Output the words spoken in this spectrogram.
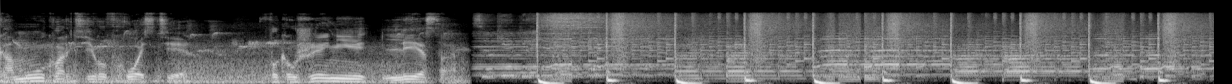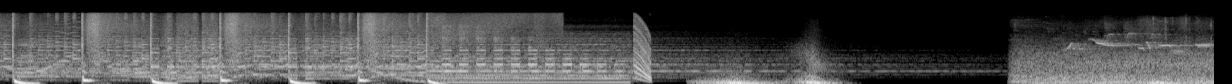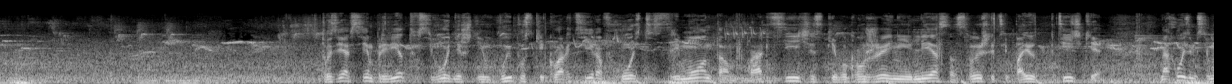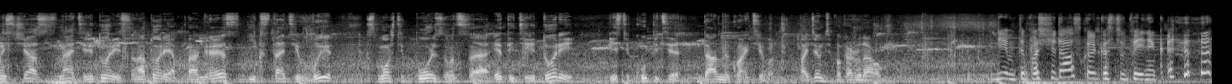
Кому квартиру в Хосте? В окружении леса. Друзья, всем привет! В сегодняшнем выпуске квартира в Хосте с ремонтом, практически в окружении леса. Слышите, поют птички. Находимся мы сейчас на территории санатория «Прогресс». И, кстати, вы сможете пользоваться этой территорией, если купите данную квартиру. Пойдемте покажу дорогу. Дим, ты посчитал, сколько ступенек?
